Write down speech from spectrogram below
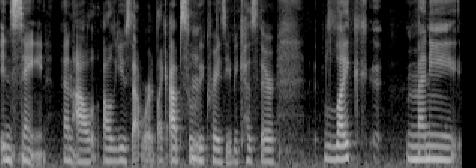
insane, and I'll I'll use that word like absolutely mm. crazy because they're like many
